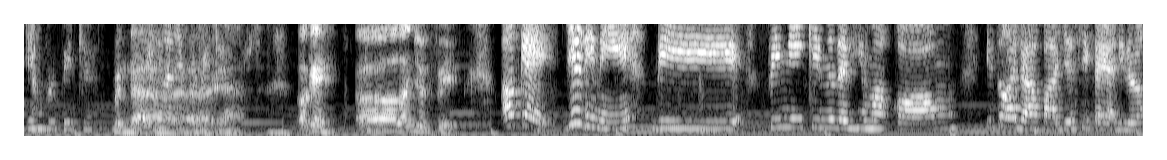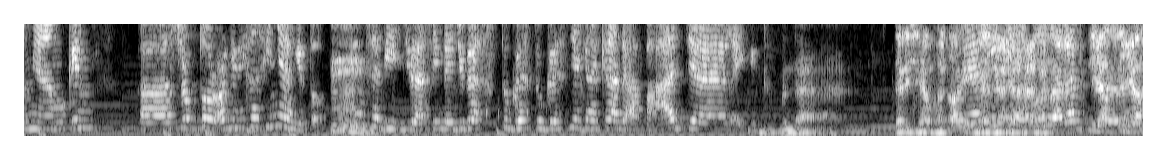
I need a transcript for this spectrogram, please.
yang berbeda. benar. Yang berbeda. Oke, uh, lanjut Vi. Oke, jadi nih di Vini, Kine dan Himakom itu ada apa aja sih kayak di dalamnya? Mungkin eh, struktur organisasinya gitu. Mungkin Hmm. bisa dijelasin dan juga tugas-tugasnya kira-kira ada apa aja kayak gitu. Benar. Dari siapa? Oh iya, Dari- kita kan Siap-siap.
